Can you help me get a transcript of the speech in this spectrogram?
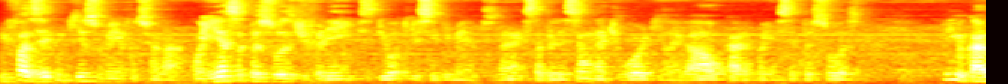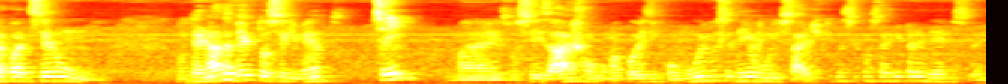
e fazer com que isso venha funcionar. Conheça pessoas diferentes de outros segmentos, né? Estabelecer um networking legal, cara, conhecer pessoas e o cara pode ser um. Não tem nada a ver com o teu segmento. Sim. Mas vocês acham alguma coisa em comum e você tem algum insight que você consegue empreender nisso aí.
